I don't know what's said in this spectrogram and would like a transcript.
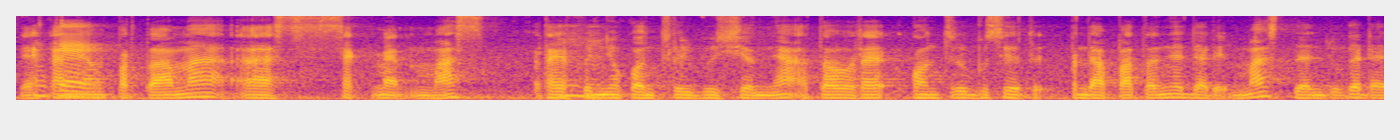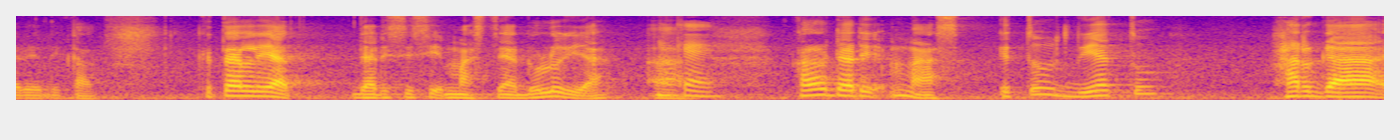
ya kan. Oke. Mhm. Yang pertama eh, segmen emas, revenue contributionnya atau re- kontribusi pendapatannya dari emas dan juga dari nikel. Kita lihat dari sisi emasnya dulu ya. Eh, Oke. Kalau dari emas itu dia tuh harga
